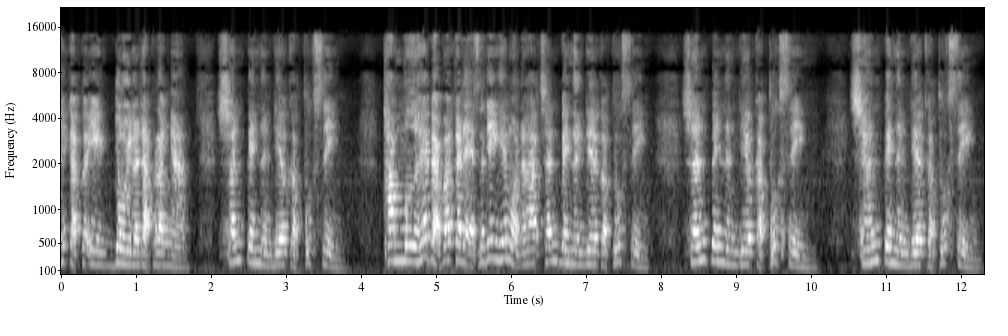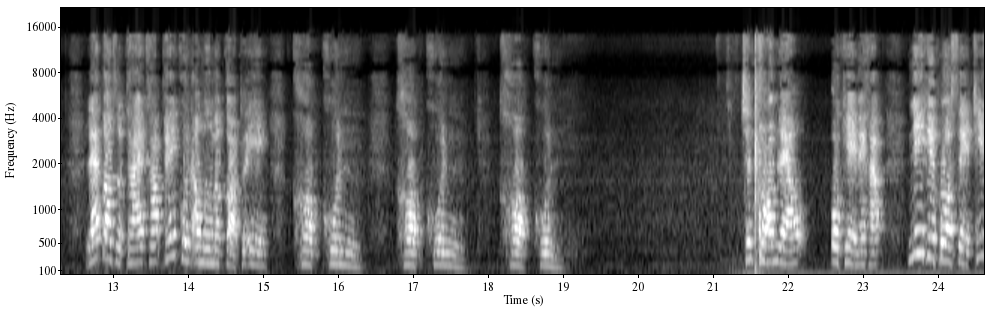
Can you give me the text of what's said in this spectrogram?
ให้กับตัวเองโดยระดับพลังงาน ฉันเป็นหนึ่งเดียวกับทุกสิ่งทำมือให้แบบว่ากระแดะสะดิ้งให้หมดนะครับ ฉันเป็นหนึ่งเดียวกับทุกสิ่ง ฉันเป็นหนึ่งเดียวกับทุกสิ่ง ฉันเป็นหนึ่งเดียวกับทุกสิ่ง และตอนสุดท้ายครับให้คุณเอามือมากอดตัวเอง ขอบคุณ ขอบคุณ ขอบคุณ ฉันพร้อมแล้ว โอเคไหมครับ นี่คือโปรเซสที่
